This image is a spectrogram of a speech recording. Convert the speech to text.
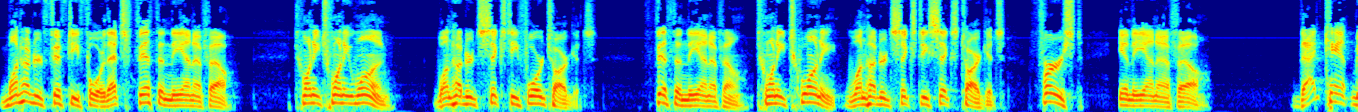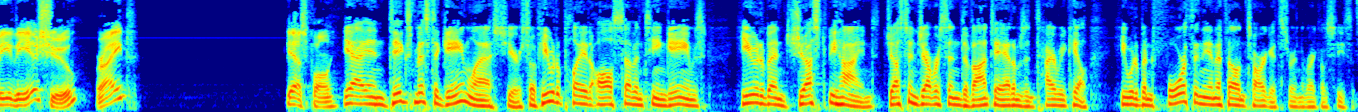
154. That's fifth in the NFL. 2021, 164 targets. Fifth in the NFL. 2020, 166 targets. First in the NFL. That can't be the issue, right? Yes, Paulie. Yeah, and Diggs missed a game last year, so if he would have played all 17 games, he would have been just behind Justin Jefferson, Davante Adams, and Tyreek Hill. He would have been fourth in the NFL in targets during the regular season.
